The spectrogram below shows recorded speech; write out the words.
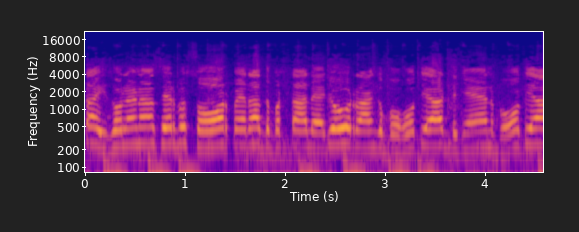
250 ਲੈਣਾ ਸਿਰਫ 100 ਰੁਪਏ ਦਾ ਦੁਪੱਟਾ ਲੈ ਜਾਓ। ਰੰਗ ਬਹੁਤ ਆ ਡਿਜ਼ਾਈਨ ਬਹੁਤ ਆ।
